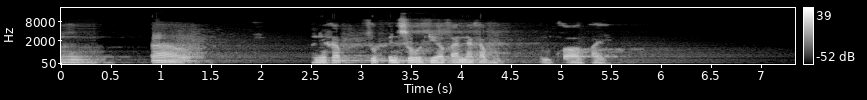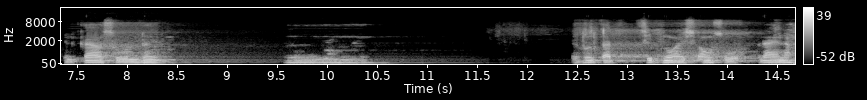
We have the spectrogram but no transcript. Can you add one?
หนึ่งเก้าอันนี้ครับสูตรเป็นสูตรเดียวกันนะครับ ผมขอไป เป็นเก้าศูนย์หนึ่งเดี๋ยวผมตัดสิบหน่วยสองสูตรก็ได้นะ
